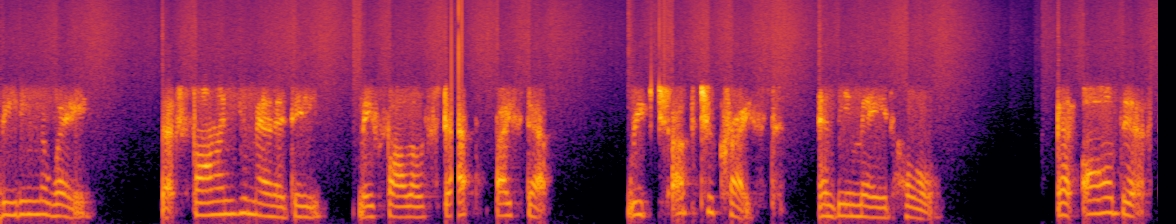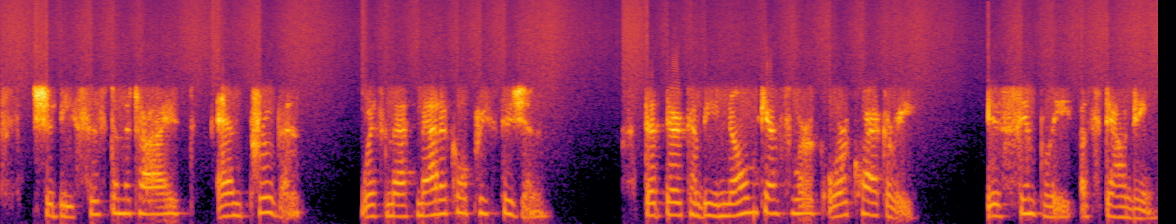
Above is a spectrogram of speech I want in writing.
leading the way that fallen humanity may follow step by step, reach up to Christ, and be made whole. That all this should be systematized and proven with mathematical precision, that there can be no guesswork or quackery is simply astounding.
